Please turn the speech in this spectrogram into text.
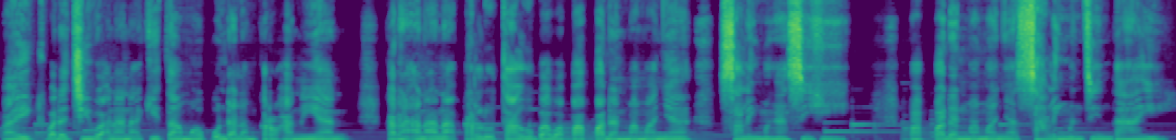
baik kepada jiwa anak-anak kita maupun dalam kerohanian, karena anak-anak perlu tahu bahwa papa dan mamanya saling mengasihi, papa dan mamanya saling mencintai.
